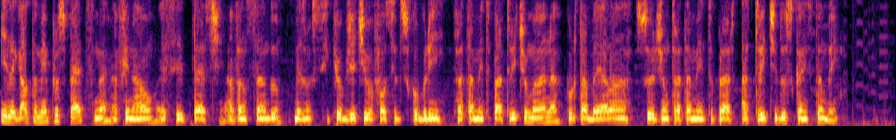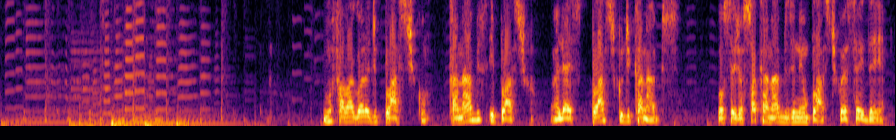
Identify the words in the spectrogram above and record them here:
E legal também para os pets, né? Afinal, esse teste avançando, mesmo que, que o objetivo fosse descobrir tratamento para artrite humana, por tabela surge um tratamento para artrite dos cães também. Vamos falar agora de plástico. Cannabis e plástico. Aliás, plástico de cannabis. Ou seja, só cannabis e nenhum plástico, essa é a ideia.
